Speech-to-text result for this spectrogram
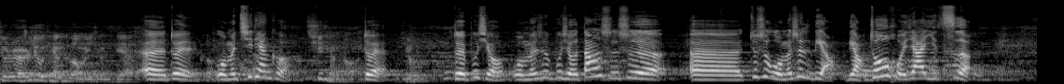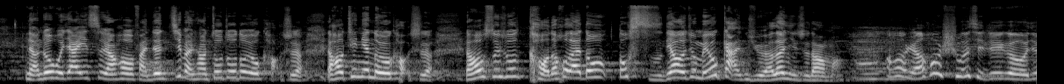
就是六天课吗？一星期？呃，对我们七天课，七天课。对，对不休，我们是不休。当时是呃，就是我们是两两周回家一次，两周回家一次，然后反正基本上周周都有考试，然后天天都有考试，然后所以说考到后来都都死掉了，就没有感觉了，你知道吗？哦，然后说起这个，我就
